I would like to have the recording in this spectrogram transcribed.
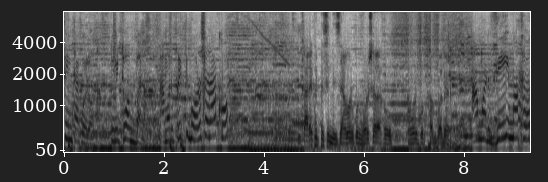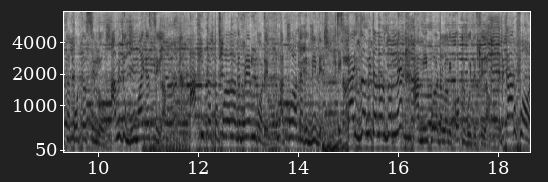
চিন্তা করো না। তুমি ঠকবা না। আমার উপর একটু ভরসা রাখো। কারে কইতেছিলি যে আমার উপর ভরসা রাখো আমার উপর ঠকবা না আমার যেই মাথা ব্যথা করতেছিল আমি তো ঘুমাইতেছিলাম। আখি তো একটা পোলার লগে প্রেম করে আর পোলা থাকে বিদেশ। এই কাজটা মেটানোর জন্য আমি পোলাটার লগে কথা কইতেছিলাম। এটা কার ফোন?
